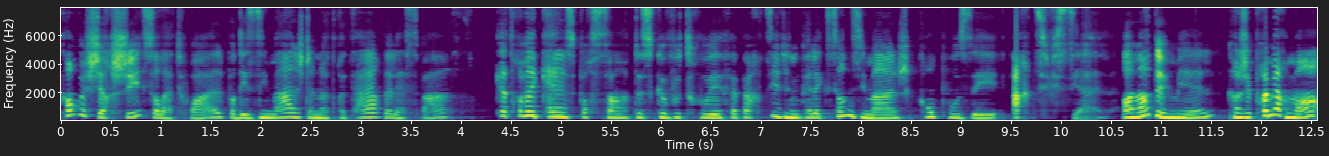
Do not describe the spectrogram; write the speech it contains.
Quand vous cherchez sur la toile pour des images de notre Terre de l'espace, 95% de ce que vous trouvez fait partie d'une collection d'images composées artificielles. En l'an 2000, quand j'ai premièrement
